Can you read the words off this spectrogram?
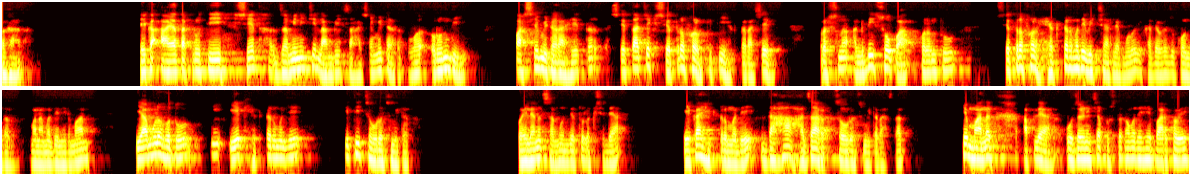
बघा एका आयताकृती शेत जमिनीची लांबी सहाशे मीटर व रुंदी पाचशे मीटर आहे तर शेताचे क्षेत्रफळ किती हेक्टर असेल? प्रश्न अगदी सोपा परंतु क्षेत्रफळ हेक्टरमध्ये विचारल्यामुळं एखाद्या वेळेस गोंधळ मनामध्ये निर्माण. यामुळं होतो की एक हेक्टर म्हणजे किती चौरस मीटर? पहिल्यानं सांगून देतो लक्ष द्या. एका हेक्टरमध्ये दहा हजार चौरस मीटर असतात. हे मानक आपल्या उजळणीच्या पुस्तकामध्ये हे बारकावे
